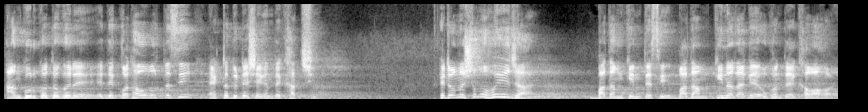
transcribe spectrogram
আঙ্গুর কত করে? এতে কথাও বলতেছি, একটা দুটো সেখান থেকে খাচ্ছি। এটা অনেক সময় হয়ে যায়। বাদাম কিনতেছি, বাদাম কেনার আগে ওখান থেকে খাওয়া হয়।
